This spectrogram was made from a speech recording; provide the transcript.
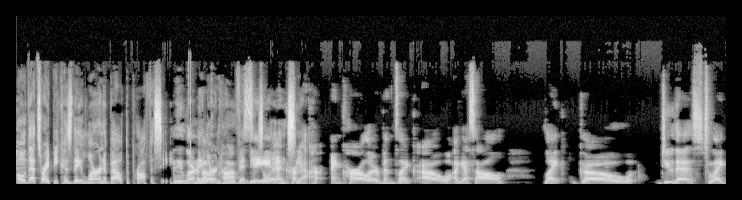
Oh, that's right, because they learn about the prophecy. They learn They about learn the who prophecy, Vin Diesel and, is, Car- yeah. Car- and Karl Urban's like, oh, I guess I'll like go do this to like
